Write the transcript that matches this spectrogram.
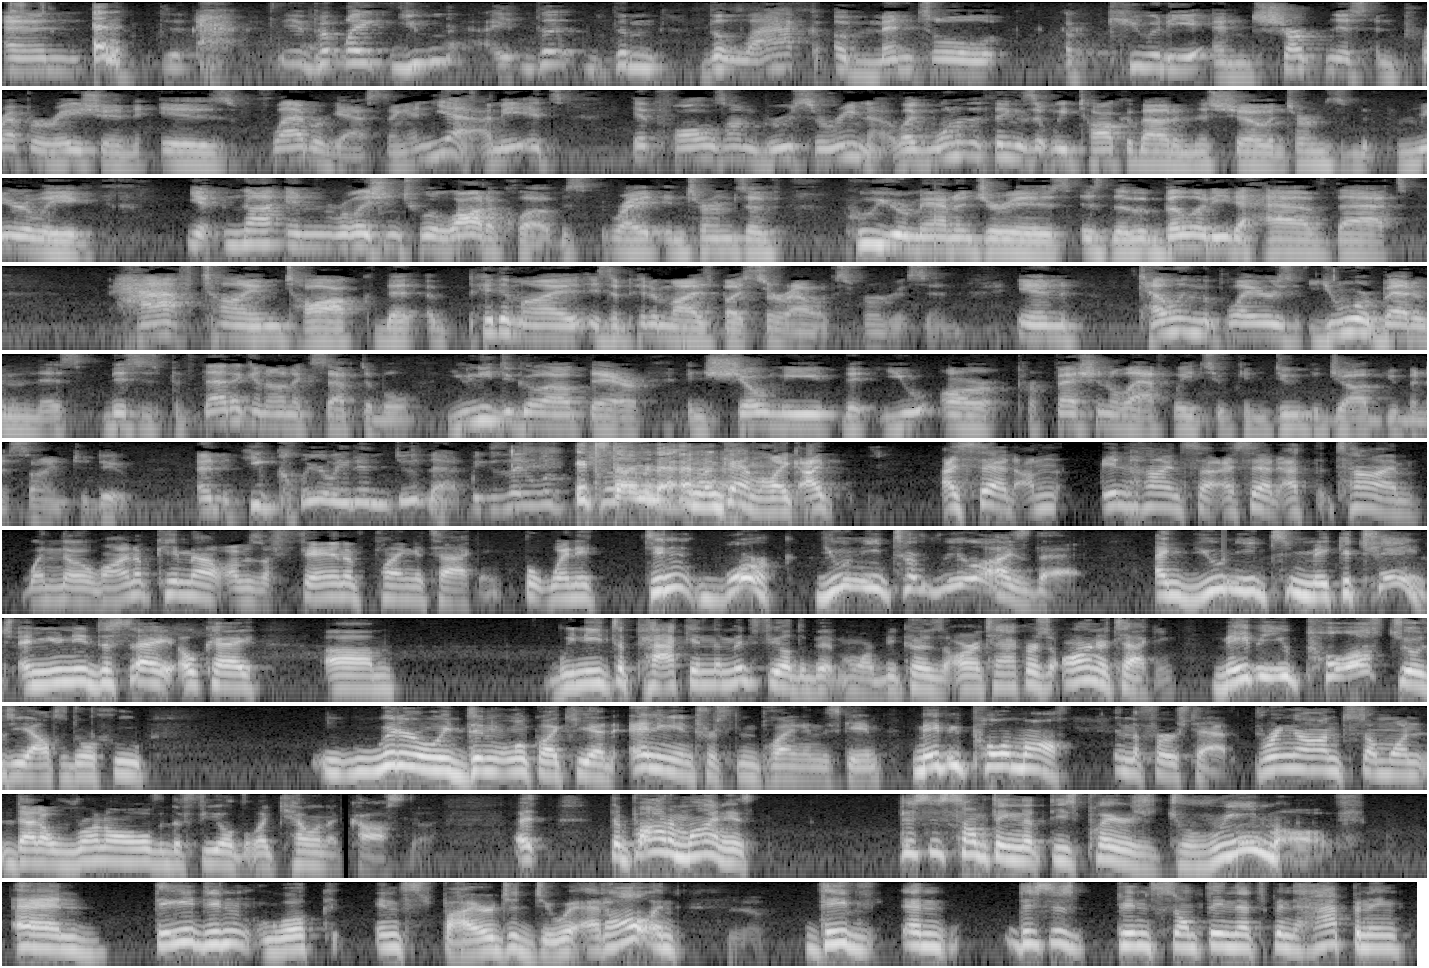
And but like you, the the the lack of mental acuity and sharpness and preparation is flabbergasting. And yeah, I mean it's it falls on Bruce Arena. Like one of the things that we talk about in this show in terms of the Premier League, yeah, not in relation to a lot of clubs, right? In terms of who your manager is, is the ability to have that halftime talk that epitomize, is epitomized by Sir Alex Ferguson in telling the players, you are better than this. This is pathetic and unacceptable. You need to go out there and show me that you are professional athletes who can do the job you've been assigned to do. And he clearly didn't do that because they look. It's time that, and again, like I, I said, I'm in hindsight. I said at the time when the lineup came out, I was a fan of playing attacking. But when it didn't work, you need to realize that, and you need to make a change, and you need to say, okay, um, we need to pack in the midfield a bit more because our attackers aren't attacking. Maybe you pull off Jozy Altidore, who literally didn't look like he had any interest in playing in this game. Maybe pull him off in the first half. Bring on someone that'll run all over the field like Kellyn Acosta. Uh, the bottom line is, this is something that these players dream of, and they didn't look inspired to do it at all. And yeah. they've and this has been something that's been happening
